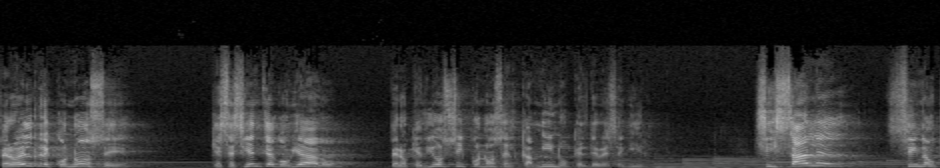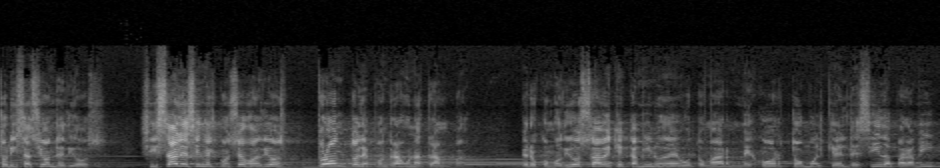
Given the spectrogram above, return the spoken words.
Pero él reconoce que se siente agobiado, pero que Dios sí conoce el camino que él debe seguir. Si sale sin la autorización de Dios, si sale sin el consejo de Dios, pronto le pondrán una trampa. Pero como Dios sabe qué camino debo tomar, mejor tomo el que Él decida para mí.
